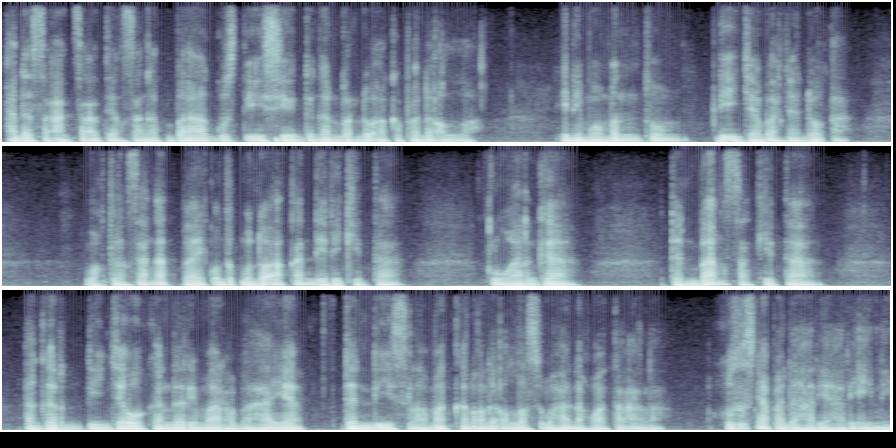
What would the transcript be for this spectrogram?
ada saat-saat yang sangat bagus diisi dengan berdoa kepada Allah. Ini momentum diijabahnya doa. Waktu yang sangat baik untuk mendoakan diri kita, keluarga, dan bangsa kita agar dijauhkan dari mara bahaya dan diselamatkan oleh Allah Subhanahu wa taala. Khususnya pada hari-hari ini.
